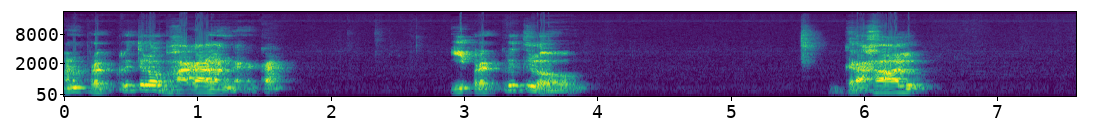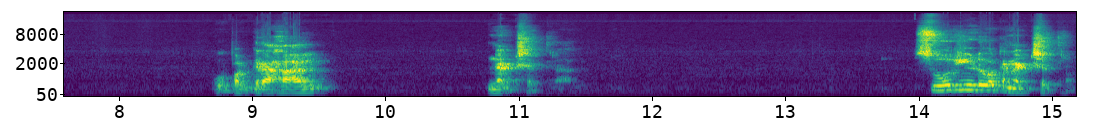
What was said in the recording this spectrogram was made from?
మనం ప్రకృతిలో భాగాలం గనక ఈ ప్రకృతిలో గ్రహాలు ఉపగ్రహాలు నక్షత్రాలు. సూర్యుడు ఒక నక్షత్రం.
